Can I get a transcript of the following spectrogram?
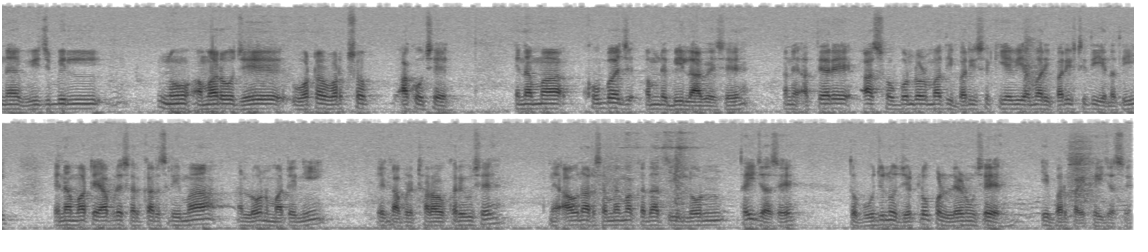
અને વીજ બિલનું અમારો જે વોટર વર્કશોપ આખો છે, એનામાં ખૂબ જ અમને બિલ આવે છે. અને અત્યારે આ સૌભંડોળમાંથી ભરી શકીએ એવી અમારી પરિસ્થિતિ નથી. એના માટે આપણે સરકારશ્રીમાં લોન માટેની એક આપણે ઠરાવ કર્યું છે. ને આવનાર સમયમાં કદાચ એ લોન થઈ જશે, તો ભુજનું જેટલું પણ લેણું છે એ ભરપાઈ થઈ જશે.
